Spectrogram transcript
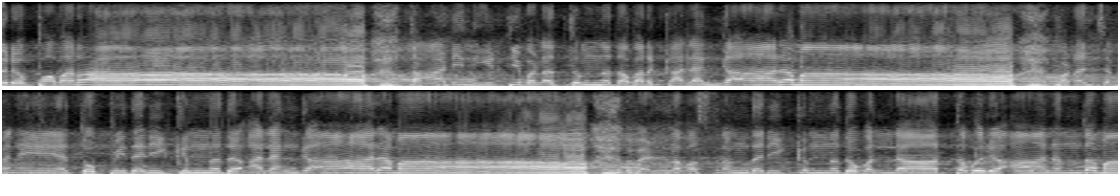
ഒരു പവറാ. താടി നീട്ടി വളർത്തുന്നത് അവർക്ക് അലങ്കാരമാ പടച്ചവനെ തൊപ്പി ധരിക്കുന്നത് അലങ്കാരമാ. വെള്ള വസ്ത്രം ധരിക്കുന്നത് വല്ലാത്ത ഒരു ആനന്ദമാ.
